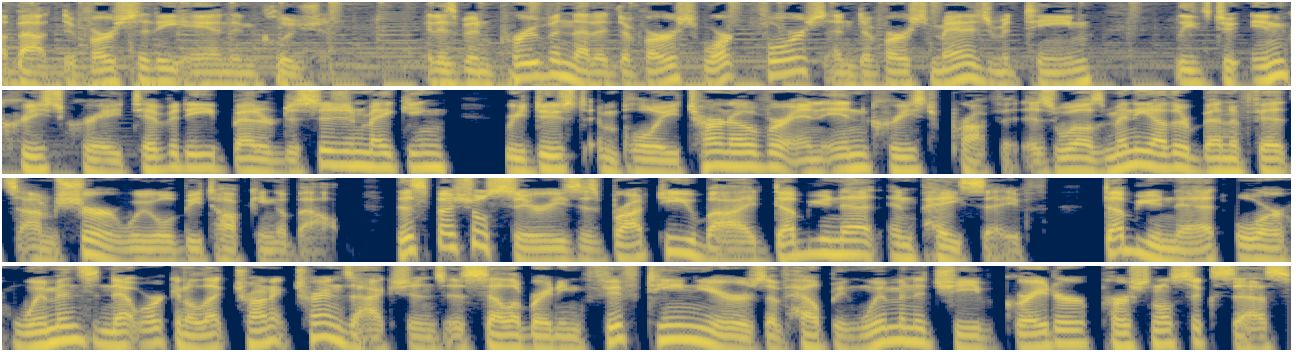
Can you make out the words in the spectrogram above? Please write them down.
about diversity and inclusion. It has been proven that a diverse workforce and diverse management team leads to increased creativity, better decision making, reduced employee turnover, and increased profit, as well as many other benefits I'm sure we will be talking about. This special series is brought to you by WNET and PaySafe. WNET, or Women's Network and Electronic Transactions, is celebrating 15 years of helping women achieve greater personal success,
